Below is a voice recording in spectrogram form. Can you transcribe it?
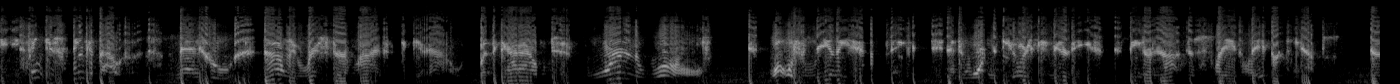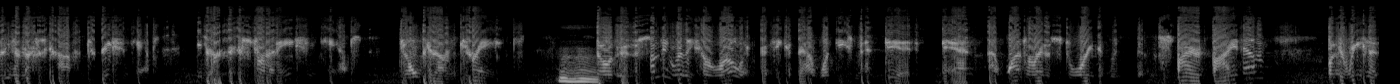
you think, just think about men who not only risked their lives to get out, but they got out to warn the world what was really happening and to warn the Jewish communities these are not just slave labor camps. These are not just concentration camps. These are extermination camps. Don't get on the trains. Mm-hmm. So there's something really heroic, I think, about what these men did. And I wanted to write a story that was inspired by them. But the reason it's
